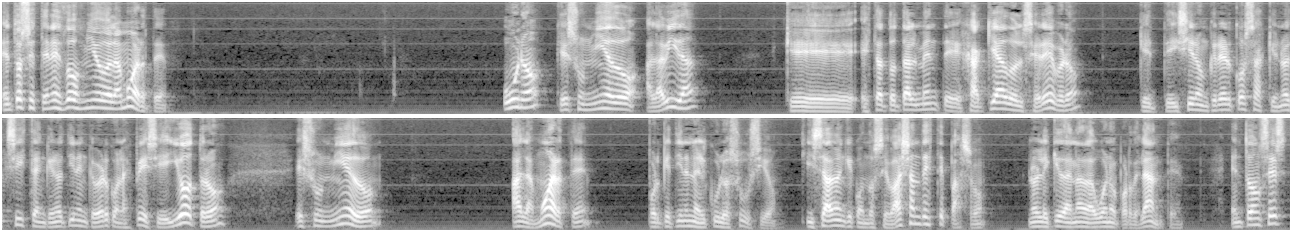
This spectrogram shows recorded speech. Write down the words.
Entonces tenés dos miedos a la muerte. Uno, que es un miedo a la vida, que está totalmente hackeado el cerebro, que te hicieron creer cosas que no existen, que no tienen que ver con la especie. Y otro es un miedo a la muerte porque tienen el culo sucio y saben que cuando se vayan de este paso no le queda nada bueno por delante. Entonces,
